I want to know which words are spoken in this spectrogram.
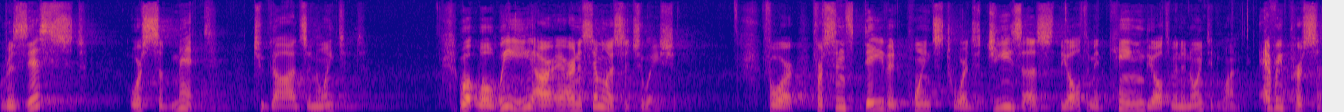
resist or submit to God's anointed. Well, well we are, are in a similar situation. For, for since David points towards Jesus, the ultimate king, the ultimate anointed one, every person,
